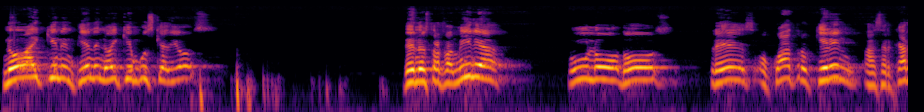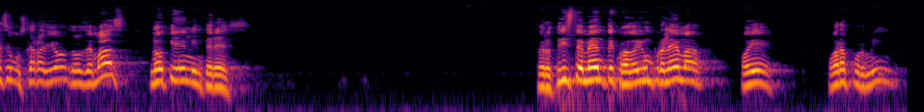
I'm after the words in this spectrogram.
No hay quien entienda, no hay quien busque a Dios. De nuestra familia, uno, dos, tres o cuatro quieren acercarse a buscar a Dios. Los demás no tienen interés. Pero tristemente cuando hay un problema, oye, ora por mí.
